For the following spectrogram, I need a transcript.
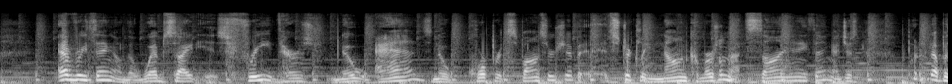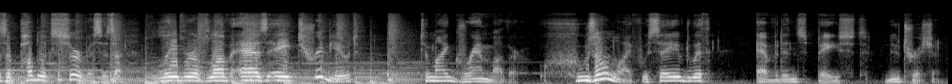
Everything on the website is free. There's no ads, no corporate sponsorship. It's strictly non-commercial, not selling anything. I just put it up as a public service, as a labor of love, as a tribute to my grandmother, whose own life was saved with evidence-based nutrition.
